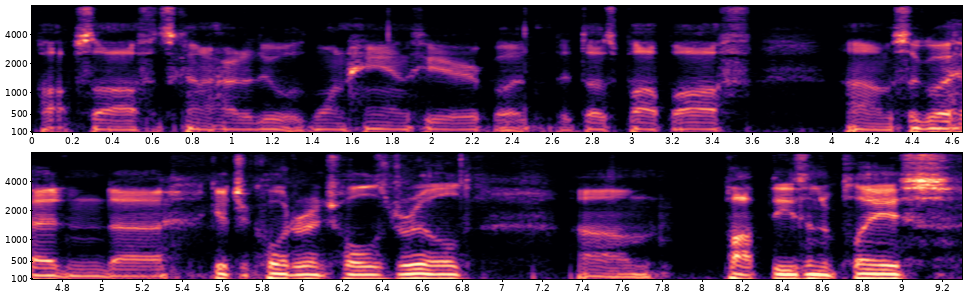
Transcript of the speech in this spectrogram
pops off. It's kind of hard to do it with one hand here, but it does pop off. Um, so go ahead and uh, get your quarter inch holes drilled. Um, pop these into place,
